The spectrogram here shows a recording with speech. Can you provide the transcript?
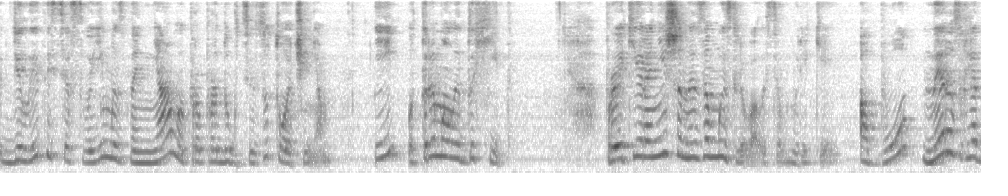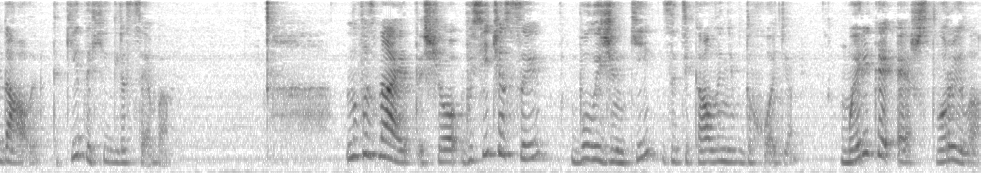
ділитися своїми знаннями про продукцію з оточенням і отримали дохід про які раніше не замислювалися в Морікей, або не розглядали такий дохід для себе. Ну, ви знаєте, що в усі часи були жінки зацікавлені в доході. Меріка Еш створила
